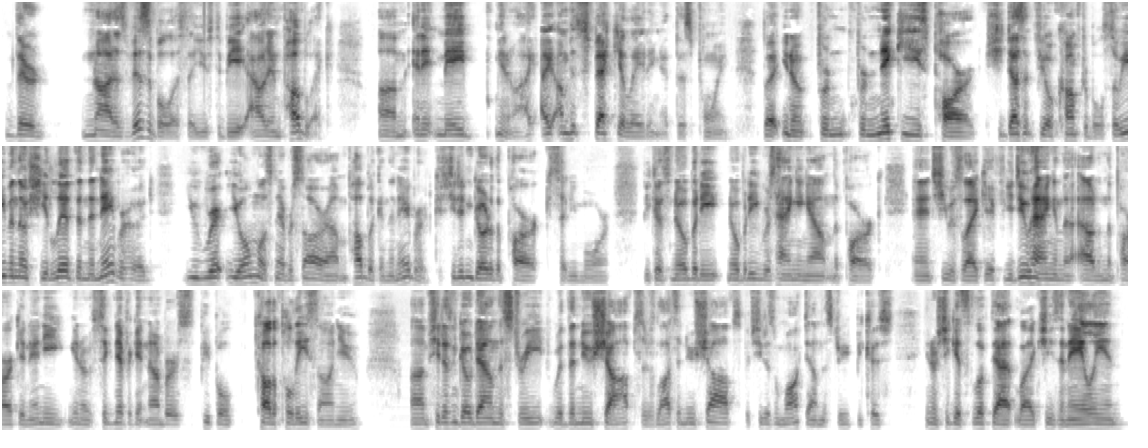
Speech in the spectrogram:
they're not as visible as they used to be out in public. Um, and it may you know, I, I, am speculating at this point, but you know, for for Nikki's part, she doesn't feel comfortable. So even though she lived in the neighborhood, you re- you almost never saw her out in public in the neighborhood because she didn't go to the parks anymore because nobody nobody was hanging out in the park. And she was like, if you do hang in the out in the park in any you know significant numbers, people call the police on you. Um, she doesn't go down the street with the new shops. There's lots of new shops, but she doesn't walk down the street because you know she gets looked at like she's an alien.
